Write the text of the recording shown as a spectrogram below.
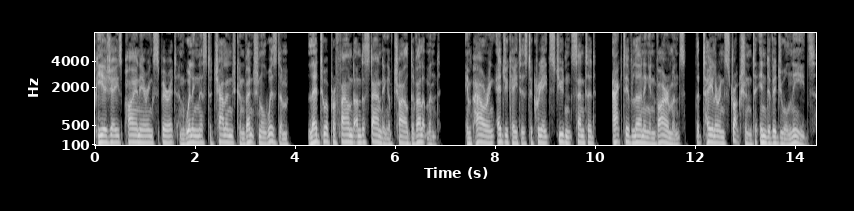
Piaget's pioneering spirit and willingness to challenge conventional wisdom led to a profound understanding of child development, empowering educators to create student-centered, active learning environments that tailor instruction to individual needs.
